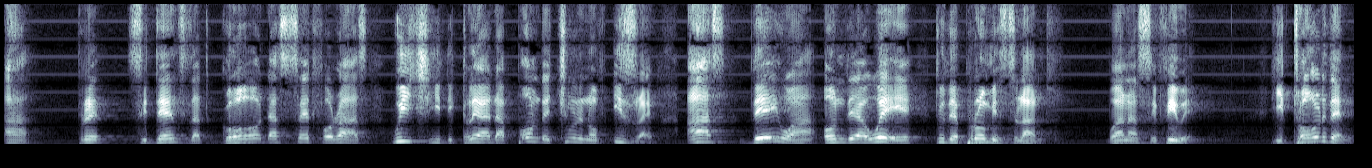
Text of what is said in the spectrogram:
a precedence that God has set for us, which He declared upon the children of Israel as they were on their way to the promised land. He told them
